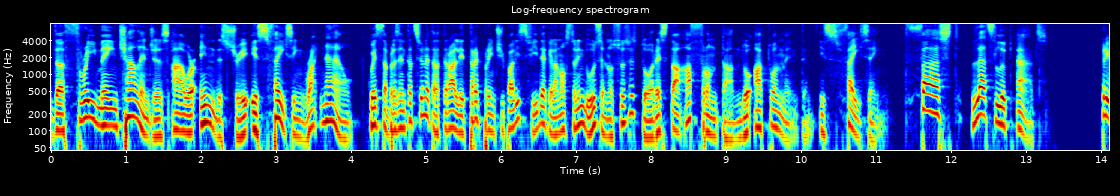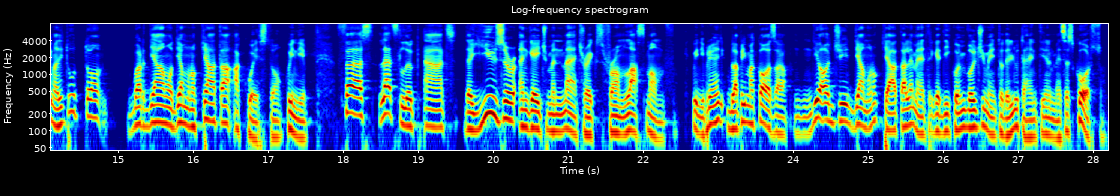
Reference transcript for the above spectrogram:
the three main challenges our industry is facing right now. Questa presentazione tratterà le tre principali sfide che la nostra industria il nostro settore sta affrontando attualmente. Is facing. first let's look at. Prima di tutto guardiamo, diamo un'occhiata a questo. Quindi, first let's look at the user engagement metrics from last month. Quindi la prima cosa di oggi diamo un'occhiata alle metriche di coinvolgimento degli utenti nel mese scorso.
